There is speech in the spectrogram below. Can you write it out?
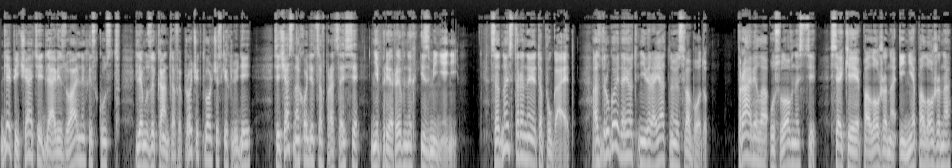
для печати, для визуальных искусств, для музыкантов и прочих творческих людей, сейчас находятся в процессе непрерывных изменений. С одной стороны это пугает, а с другой дает невероятную свободу. Правила, условности, всякие положено и не положено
